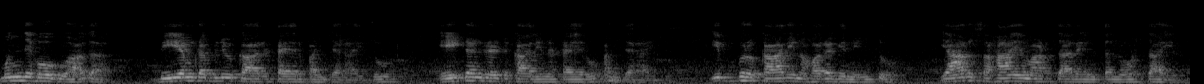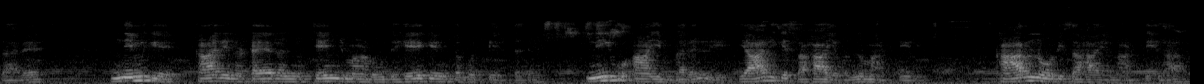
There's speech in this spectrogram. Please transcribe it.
ಮುಂದೆ ಹೋಗುವಾಗ B M W car tyre puncture ಆಯಿತು ಏಯ್ಟ್ ಹಂಡ್ರೆಡ್ ಕಾರಿನ ಟೈರು ಪಂಚರ್ ಆಯಿತು. ಇಬ್ಬರು ಕಾರಿನ ಹೊರಗೆ ನಿಂತು ಯಾರು ಸಹಾಯ ಮಾಡ್ತಾರೆ ಅಂತ ನೋಡ್ತಾ ಇರ್ತಾರೆ. ನಿಮಗೆ ಕಾರಿನ ಟೈರನ್ನು ಚೇಂಜ್ ಮಾಡುವುದು ಹೇಗೆ ಅಂತ ಗೊತ್ತಿರ್ತದೆ. ನೀವು ಆ ಇಬ್ಬರಲ್ಲಿ ಯಾರಿಗೆ ಸಹಾಯವನ್ನು ಮಾಡ್ತೀರಿ? ಕಾರ್ ನೋಡಿ ಸಹಾಯ ಮಾಡ್ತೀರಾ?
